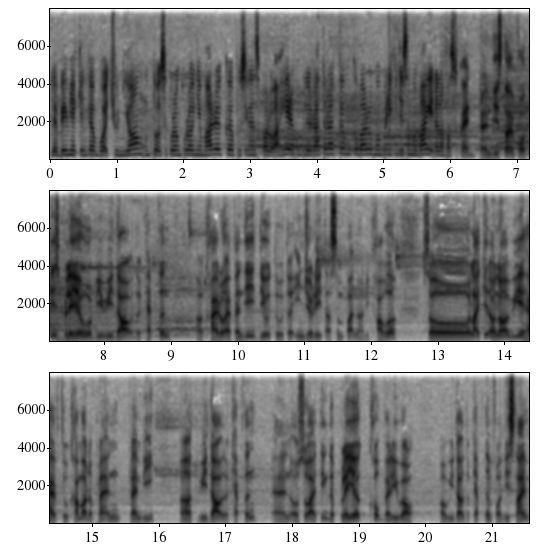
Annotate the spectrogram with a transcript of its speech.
Lebih meyakinkan buat Chun Yong untuk sekurang-kurangnya mara ke pusingan separuh akhir apabila rata-rata muka baru memberi kerjasama baik dalam pasukan. And this time 14 player will be without the captain uh, Cairo FND due to the injury tak sempat nak recover. So like it or not, we have to come out the plan plan B uh, without the captain, and also I think the player cope very well. Uh, without the captain for this time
